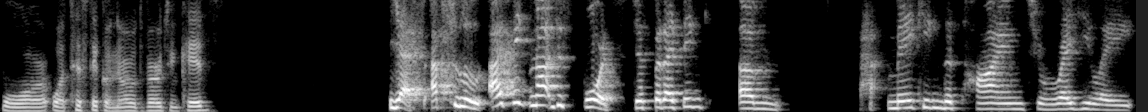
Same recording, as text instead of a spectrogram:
for autistic or neurodivergent kids? Yes, absolutely. I think not just sports, just but I think um making the time to regulate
